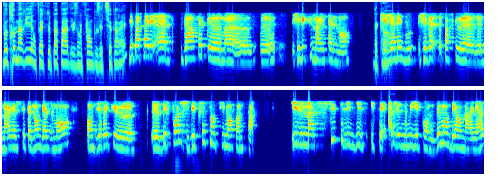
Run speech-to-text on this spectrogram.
votre mari, en fait, le papa des enfants, vous êtes séparés? Le papa, euh, ben en fait, euh, euh, j'ai vécu maritalement. D'accord. jamais, parce que le mariage c'est un engagement. On dirait que des fois j'ai des pressentiments comme ça. Il m'a supplié, il s'est agenouillé pour me demander en mariage.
